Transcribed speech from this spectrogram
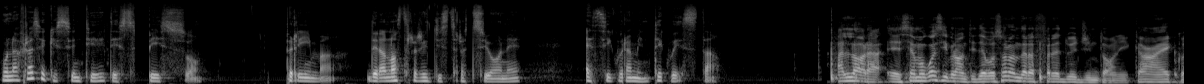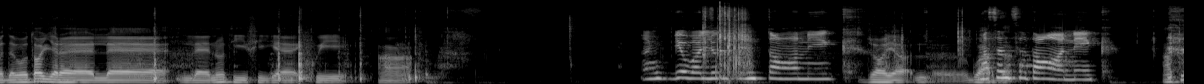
una frase che sentirete spesso prima della nostra registrazione è sicuramente questa. Allora, eh, siamo quasi pronti, devo solo andare a fare due gin tonic. Ah, ecco, devo togliere le, le notifiche qui a Anch'io voglio un gin tonic. Gioia. l- eh, Ma guarda. senza tonic. A tu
